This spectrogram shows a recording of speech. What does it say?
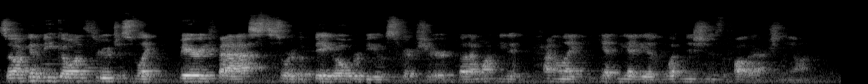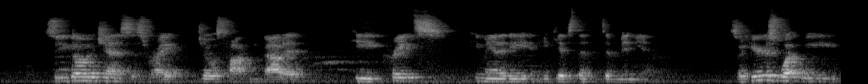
So I'm going to be going through just like very fast, sort of a big overview of Scripture, but I want you to kind of like get the idea of what mission is the Father actually on. So you go to Genesis, right? Joe was talking about it. He creates humanity and he gives them dominion. So here's what we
